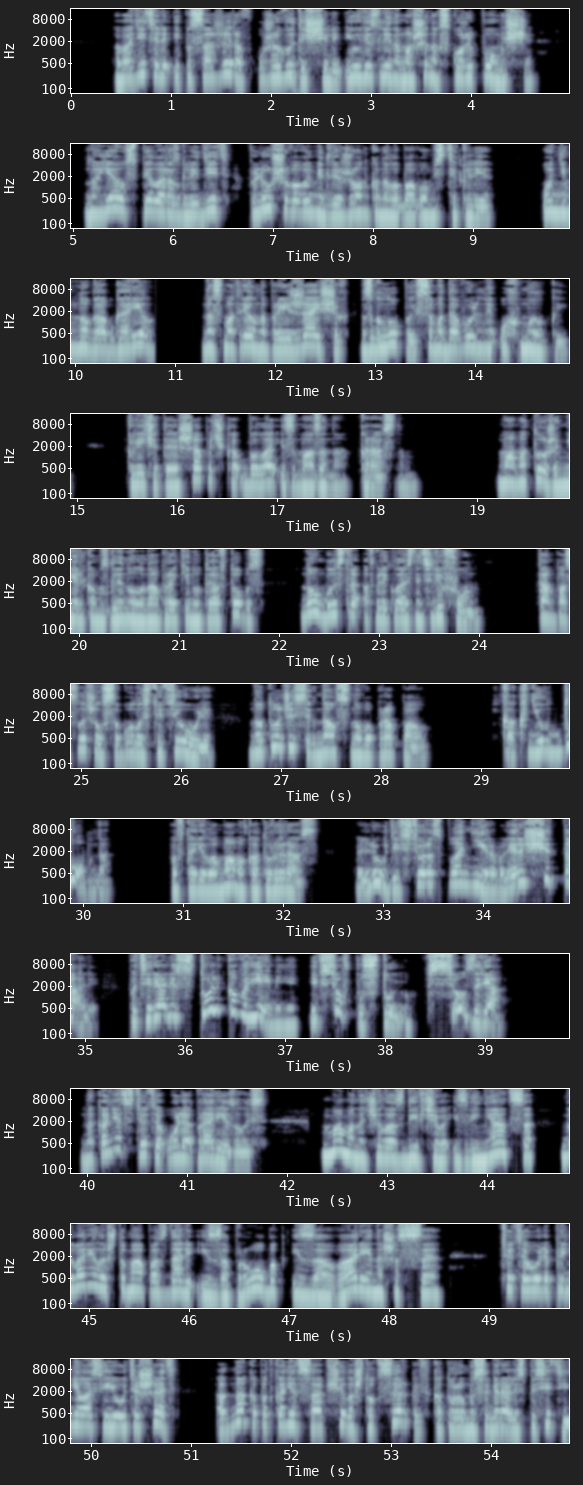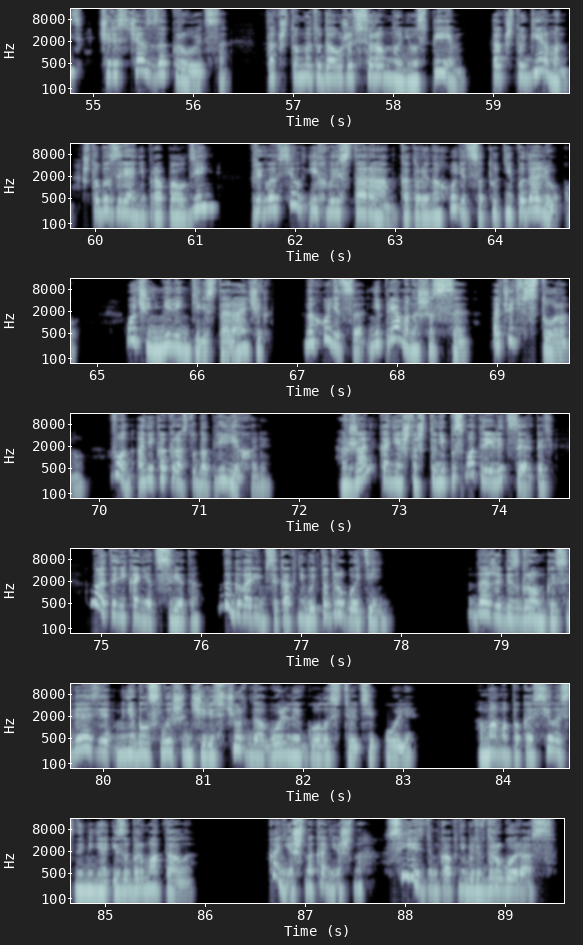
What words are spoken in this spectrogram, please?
Водителя и пассажиров уже вытащили и увезли на машинах скорой помощи, но я успела разглядеть плюшевого медвежонка на лобовом стекле. Он немного обгорел, но смотрел на проезжающих с глупой, самодовольной ухмылкой. Клетчатая шапочка была измазана красным. Мама тоже мельком взглянула на опрокинутый автобус, но быстро отвлеклась на телефон. Там послышался голос тети Оли, но тут же сигнал снова пропал. «Как неудобно!» — повторила мама который раз. «Люди все распланировали, рассчитали, потеряли столько времени, и все впустую, все зря!» Наконец тетя Оля прорезалась. Мама начала сбивчиво извиняться, говорила, что мы опоздали из-за пробок, из-за аварии на шоссе. Тетя Оля принялась ее утешать, однако под конец сообщила, что церковь, которую мы собирались посетить, через час закроется, так что мы туда уже все равно не успеем, так что Герман, чтобы зря не пропал день, пригласил их в ресторан, который находится тут неподалеку. Очень миленький ресторанчик, находится не прямо на шоссе, а чуть в сторону. Вон, они как раз туда приехали. Жаль, конечно, что не посмотрели церковь, но это не конец света. Договоримся как-нибудь на другой день. Даже без громкой связи мне был слышен чересчур довольный голос тети Оли. Мама покосилась на меня и забормотала. «Конечно, конечно. Съездим как-нибудь в другой раз.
